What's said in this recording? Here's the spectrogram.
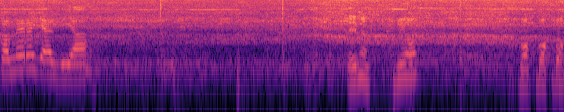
Kamera geldi ya. Eymen şuraya bak. Bak bak bak.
